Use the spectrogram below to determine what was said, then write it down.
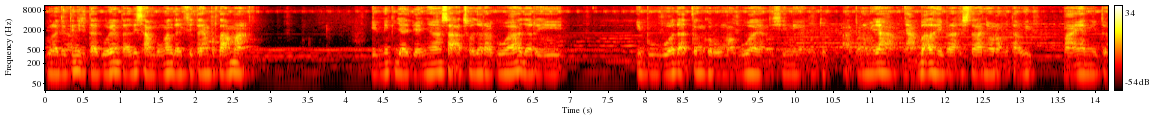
Gue lanjutin cerita gue yang tadi sambungan dari cerita yang pertama. Ini kejadiannya saat saudara gue dari ibu gue datang ke rumah gue yang di sini untuk apa namanya ya nyaba lah ibarat istilahnya orang Betawi main gitu.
